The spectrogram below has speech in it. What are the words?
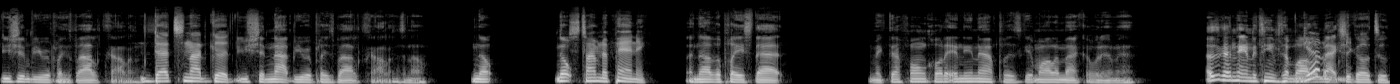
You shouldn't be replaced by Alex Collins. that's not good. You should not be replaced by Alex Collins. No, no. Nope. It's time to panic. Another place that make that phone call to Indianapolis. Get Marlon Mack over there, man. I just gotta name the teams that Marlon Yeah. Mack should go to.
